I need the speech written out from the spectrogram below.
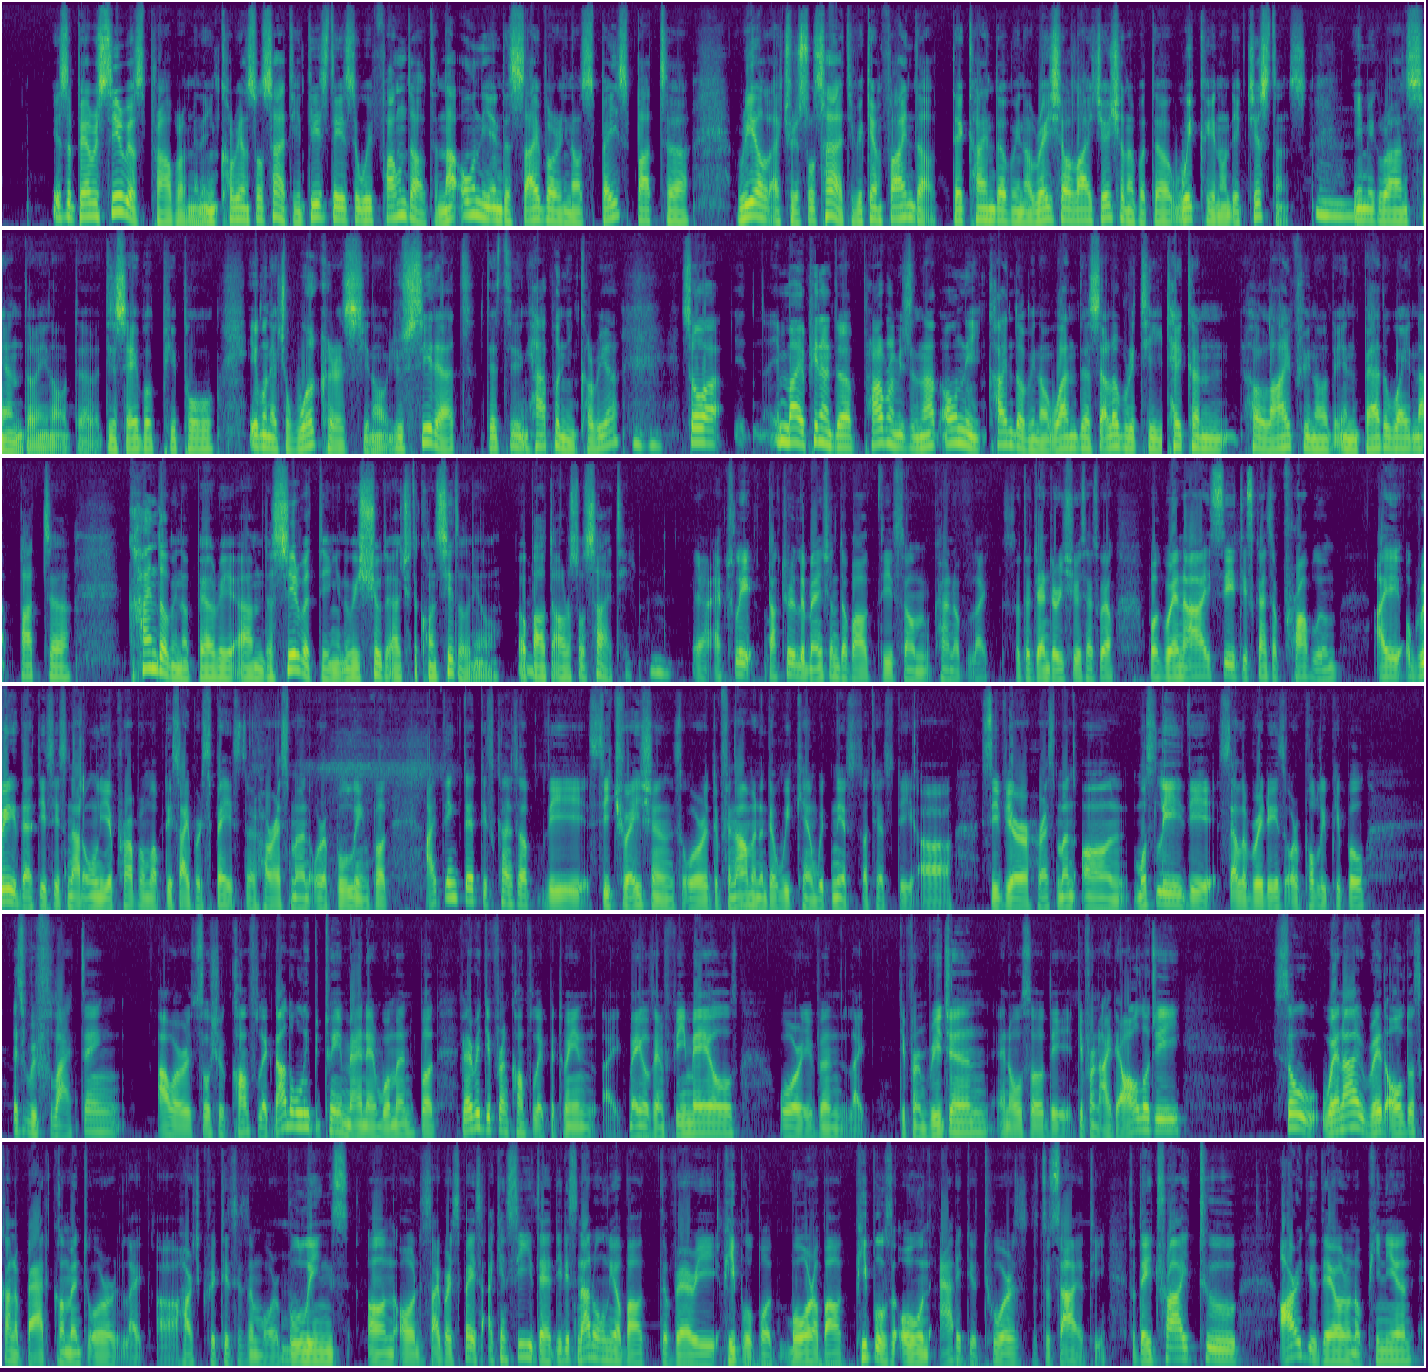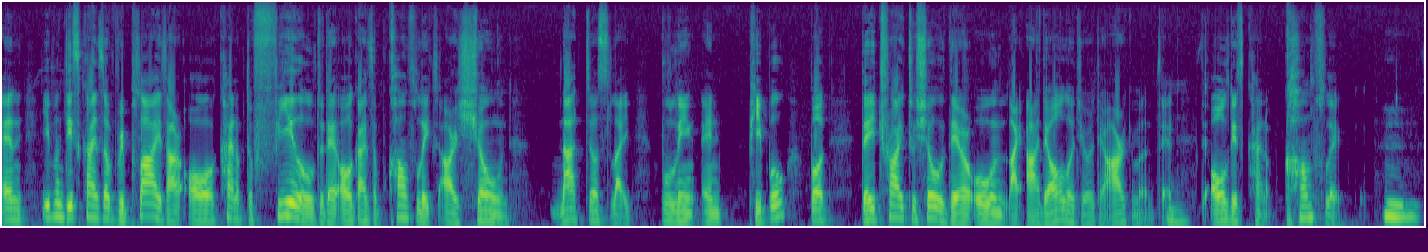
is a very serious problem know, in Korean society. These days, we found out not only in the cyber you know space, but uh, real actually society, we can find out that kind of you know racialization of the weak you know existence, immigrants and uh, you know the disabled people, even actual workers. You know, you see that that thing happen in Korea. So, uh, in my opinion, the problem is not only kind of you know when the celebrity taken her life, you know, in a bad way, not but. Uh, kind of you know very um, the serious thing we should actually consider you know about our society. Yeah, actually, Dr. Lee mentioned about the some kind of like so the gender issues as well. But when I see these kinds of problem, I agree that this is not only a problem of the cyberspace, the harassment or bullying, but I think that these kinds of the situations or the phenomenon that we can witness, such as the uh, severe harassment on mostly the celebrities or public people, is reflecting our social conflict, not only between men and women, but very different conflict between like males and females, or even like different region and also the different ideology. So when I read all those kind of bad comment or like uh, harsh criticism or bullyings on on cyberspace, I can see that it is not only about the very people, but more about people's own attitude towards the society. So they try to argue their own opinion, and even these kinds of replies are all kind of the field that all kinds of conflicts are shown, not just like bullying and people, but they try to show their own like ideology or their argument that mm. all this kind of conflict hmm.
